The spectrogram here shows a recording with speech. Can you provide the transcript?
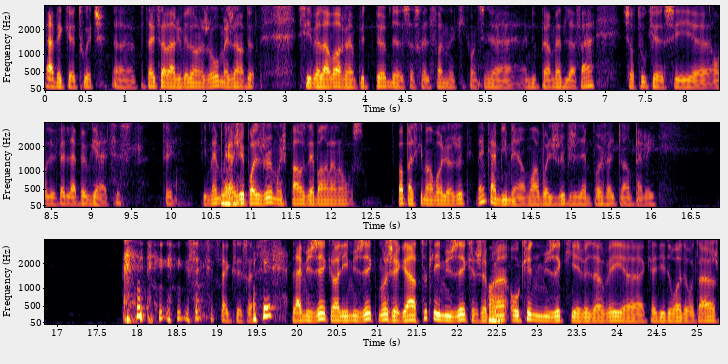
avec Twitch. Peut-être que ça va arriver là un jour, mais j'en doute. S'ils veulent avoir un peu de pub, ce serait le fun qui continue à, nous permettre de le faire. Surtout que c'est on lui fait de la pub gratis. Puis même quand je n'ai pas le jeu, moi je passe des bandes annonces. C'est pas parce qu'il m'envoie le jeu. Même quand il m'envoie le jeu et je l'aime pas, je vais le prendre pareil. c'est ça. La musique, ah, les musiques, moi, je garde toutes les musiques. Je prends aucune musique qui est réservée euh, qui a des droits d'auteur. Je,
